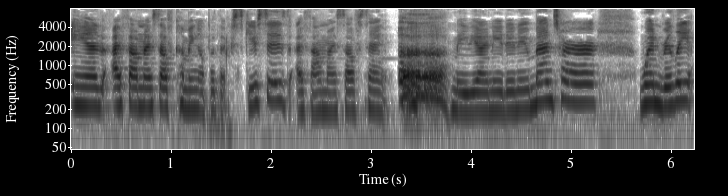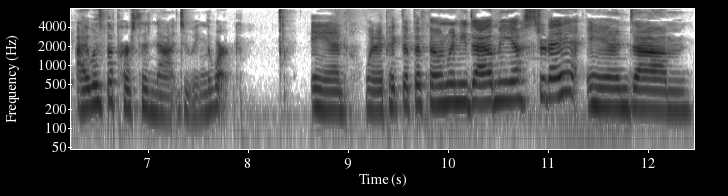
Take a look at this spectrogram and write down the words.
And I found myself coming up with excuses. I found myself saying, ugh, maybe I need a new mentor, when really I was the person not doing the work. And when I picked up the phone when he dialed me yesterday, and um,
